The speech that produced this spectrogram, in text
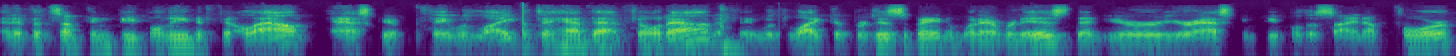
And if it's something people need to fill out, ask if they would like to have that filled out, if they would like to participate in whatever it is that you're you're asking people to sign up for.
